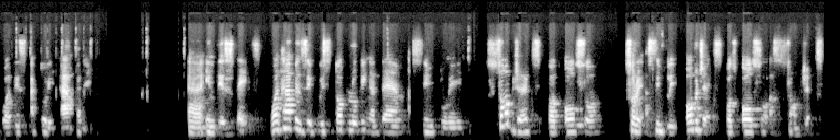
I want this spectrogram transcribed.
what is actually happening uh, in these states? What happens if we stop looking at them as simply subjects, but also, sorry, as simply objects, but also as subjects?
